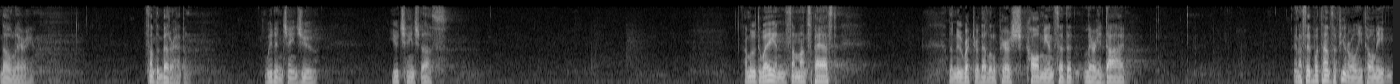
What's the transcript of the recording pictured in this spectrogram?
No, Larry. Something better happened. We didn't change you, you changed us. I moved away, and some months passed. The new rector of that little parish called me and said that Larry had died. And I said, What time's the funeral? And he told me,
